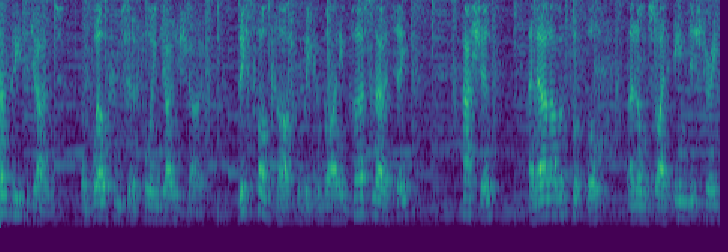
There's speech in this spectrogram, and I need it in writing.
I'm Peter Jones, and welcome to the Foy Jones Show. This podcast will be combining personality, passion, and our love of football alongside industry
